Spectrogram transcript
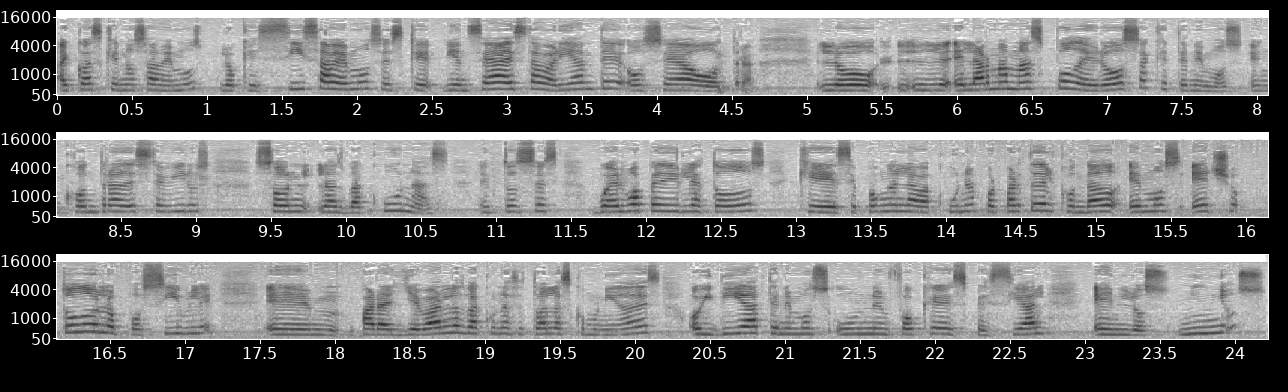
Hay cosas que no sabemos. Lo que sí sabemos es que bien sea esta variante o sea otra, lo, el arma más poderosa que tenemos en contra de este virus son las vacunas. Entonces, vuelvo a pedirle a todos que se pongan la vacuna. Por parte del condado hemos hecho todo lo posible em, para llevar las vacunas a todas las comunidades. Hoy día tenemos un enfoque especial en los niños.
